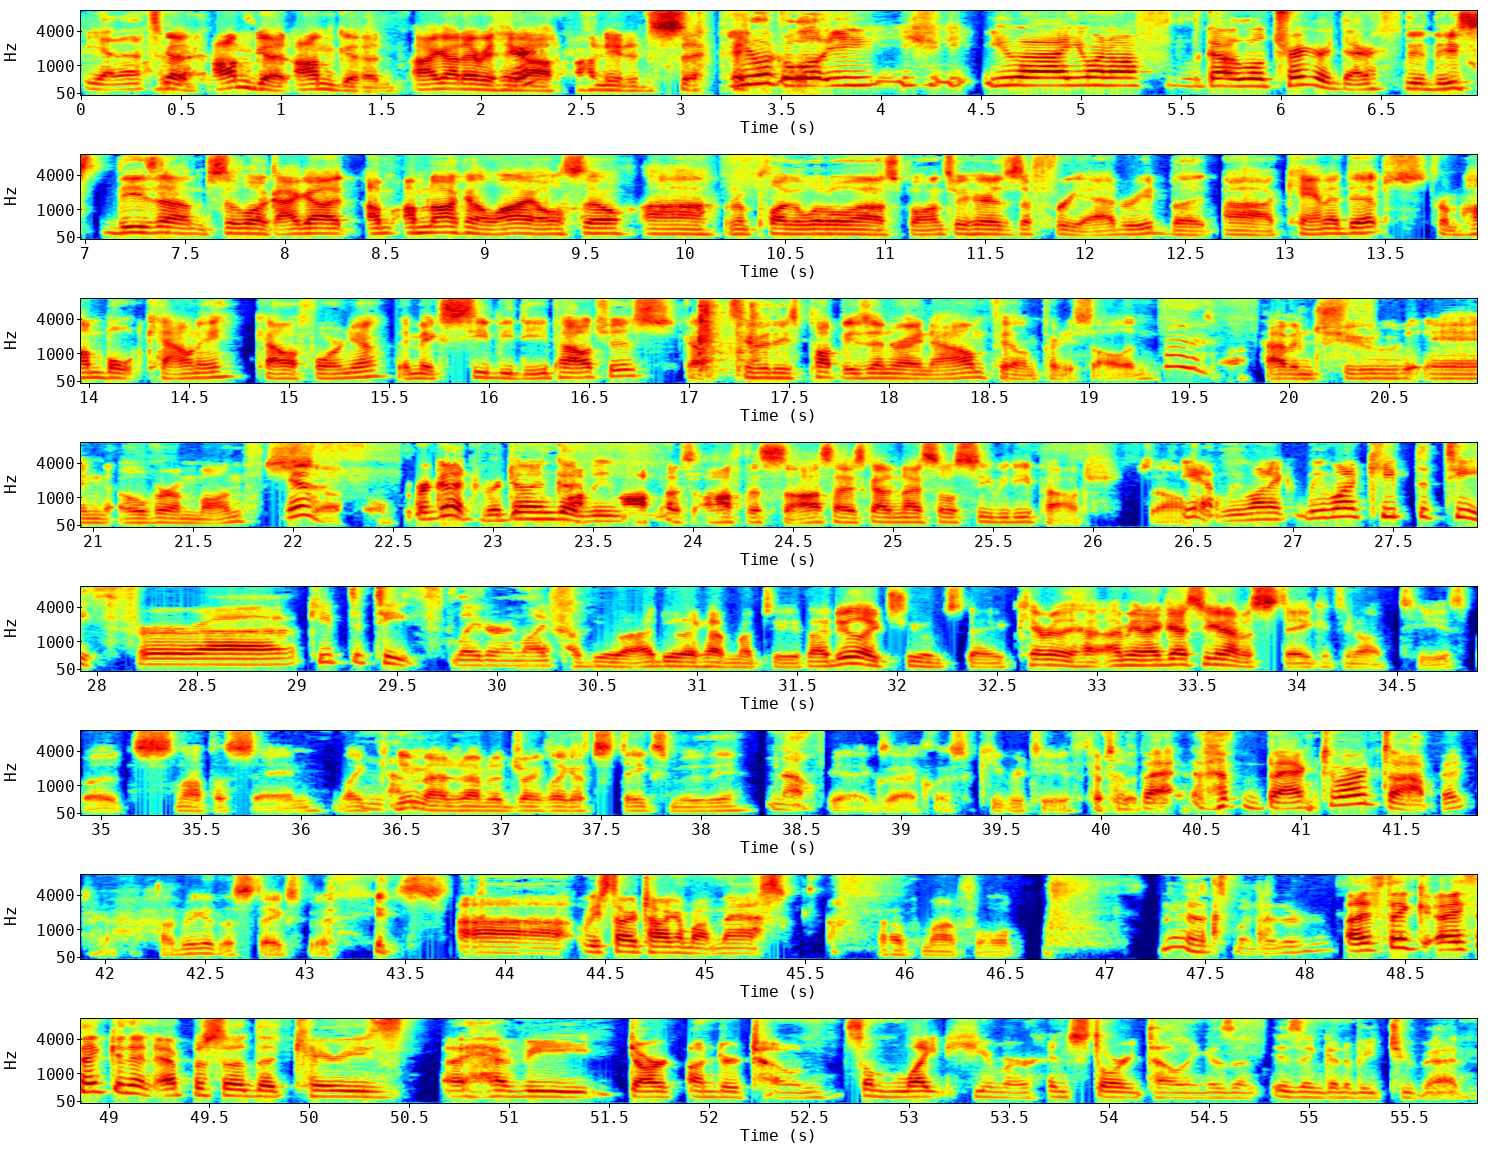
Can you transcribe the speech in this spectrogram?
Yeah, that's Good. I'm good. I'm good. I got everything Sure. off I needed to say. You look a little. You you you, uh, you went off. Got a little triggered there. Dude, these these um so look, I got I'm, I'm not gonna lie also. Uh I'm gonna plug a little uh, sponsor here. This is a free ad read, but uh Cannadips from Humboldt County, California. They make CBD pouches. Got two of these puppies in right now. I'm feeling pretty solid. So, haven't chewed in over a month. Yeah. So We're good. We're doing good. off, We off, the, off the sauce, I just got a nice little CBD pouch. So yeah, we want to we want to keep the teeth for uh keep the teeth later in life. I do. I do like having my teeth. I do like chewing steak. Can't really. have I mean, I guess you can have a steak if you don't have teeth, but it's not the same. Like, No. can you imagine having to drink like a steak smoothie? No. Yeah, exactly. So keep your teeth. Tip So back back to our topic. How do we get the steak smoothies? Uh, we started talking about masks. That's my fault. Yeah, that's whatever. I think I think in an episode that carries a heavy dark undertone, some light humor and storytelling isn't isn't going to be too bad.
